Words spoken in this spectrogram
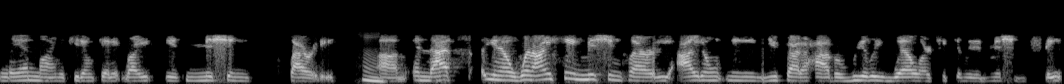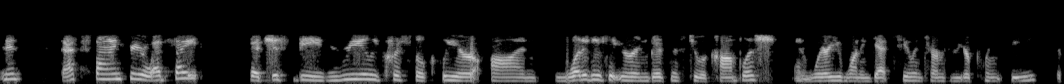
landmine if you don't get it right is mission clarity. Hmm. Um, and that's, you know, when I say mission clarity, I don't mean you've got to have a really well articulated mission statement. That's fine for your website but just being really crystal clear on what it is that you're in business to accomplish and where you want to get to in terms of your point B. The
